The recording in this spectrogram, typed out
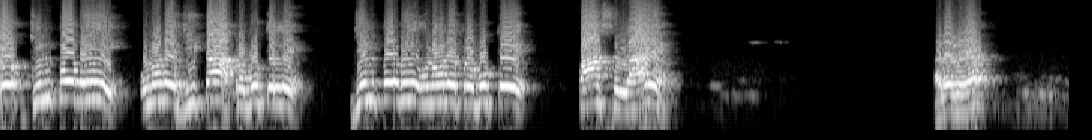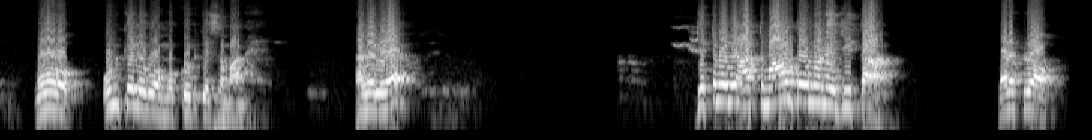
तो जिनको भी उन्होंने जीता प्रभु के लिए, जिनको भी उन्होंने प्रभु के पास लाए, हालेलुया। वो, उनके लिए वो मुकुट के समान है। हालेलुया। जितने भी आत्माओं को उन्होंने जीता, मेरे प्रियो,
